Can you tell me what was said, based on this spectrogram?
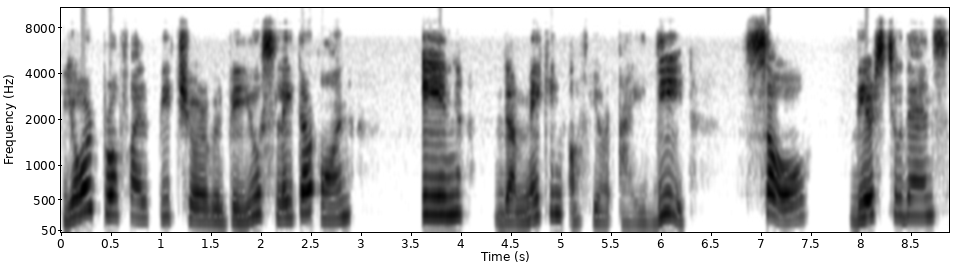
your profile picture will be used later on in the making of your ID. So, dear students,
